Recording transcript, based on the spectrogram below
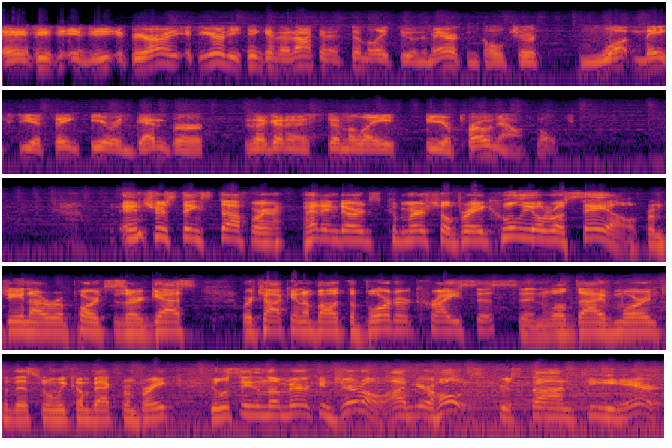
if, you, if, you, if you're already, if you're already thinking they're not going to assimilate to an American culture, what makes you think here in Denver they're going to assimilate to your pronoun culture? Interesting stuff. We're heading towards commercial break. Julio Rosell from JNR Reports is our guest. We're talking about the border crisis, and we'll dive more into this when we come back from break. You're listening to the American Journal. I'm your host, Kristan T. Harris.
